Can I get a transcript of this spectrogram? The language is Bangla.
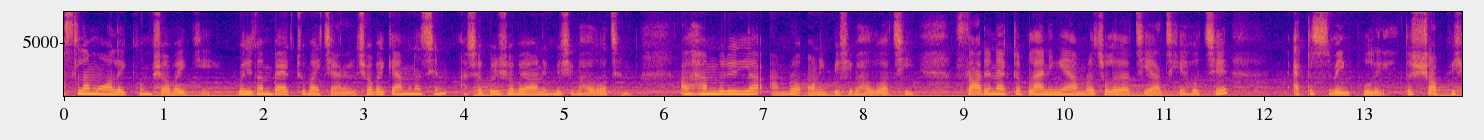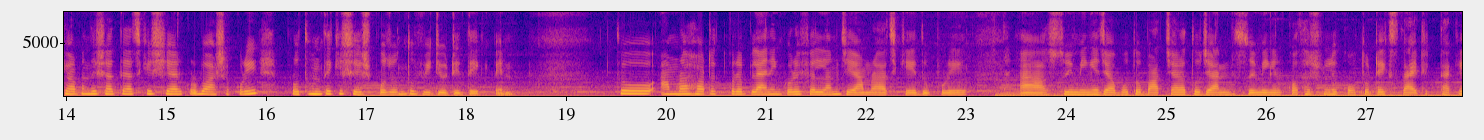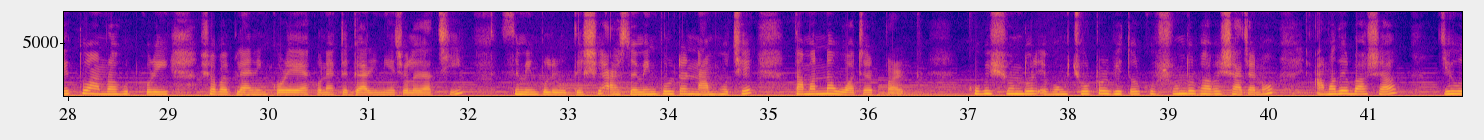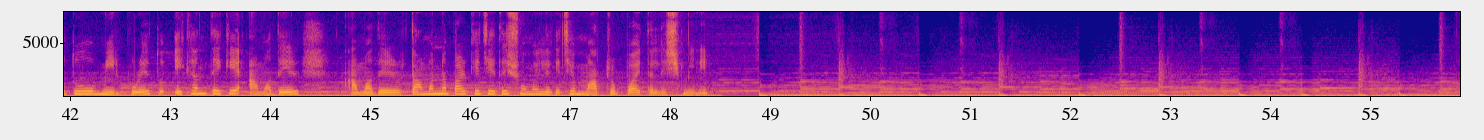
আসসালামু আলাইকুম সবাইকে। Welcome back to my channel সবাই কেমন আছেন? আশা করি সবাই অনেক বেশি ভালো আছেন। আলহামদুলিল্লাহ, আমরা অনেক বেশি ভালো আছি। সাডেন একটা প্ল্যানিংয়ে আমরা চলে যাচ্ছি আজকে হচ্ছে একটা সুইমিং পুলে তো সব কিছু আপনাদের সাথে আজকে শেয়ার করব। আশা করি প্রথম থেকে শেষ পর্যন্ত ভিডিওটি দেখবেন। তো আমরা হঠাৎ করে প্ল্যানিং করে ফেললাম যে আমরা আজকে দুপুরে সুইমিংয়ে যাব। তো বাচ্চারা তো জানেন সুইমিংয়ের কথা শুনলে কতটা এক্সাইটেড থাকে। তো আমরা হুট করেই সবাই প্ল্যানিং করে এখন একটা গাড়ি নিয়ে চলে যাচ্ছি সুইমিং পুলের উদ্দেশ্যে। আর সুইমিং পুলটার নাম হচ্ছে তামান্না ওয়াটার পার্ক খুবই সুন্দর এবং ছোটোর ভিতর খুব সুন্দরভাবে সাজানো। আমাদের বাসা যেহেতু মিরপুরে, তো এখান থেকে আমাদের আমাদের তামান্না পার্কে যেতে সময় লেগেছে মাত্র পঁয়তাল্লিশ মিনিট।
